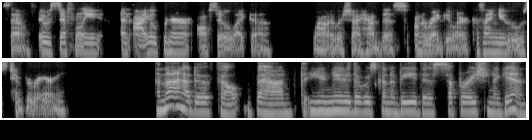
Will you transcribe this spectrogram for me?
So it was definitely an eye opener. Also, like a wow, I wish I had this on a regular because I knew it was temporary. And that had to have felt bad that you knew there was going to be this separation again.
